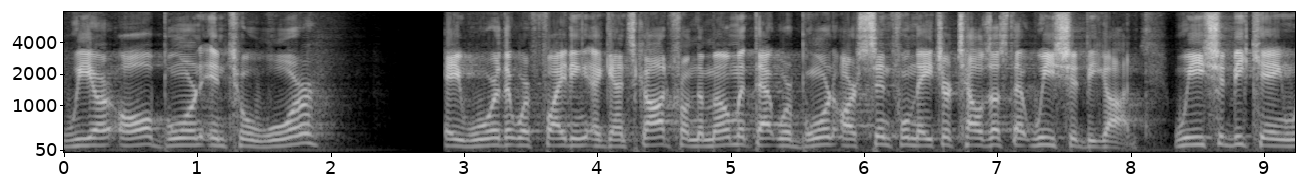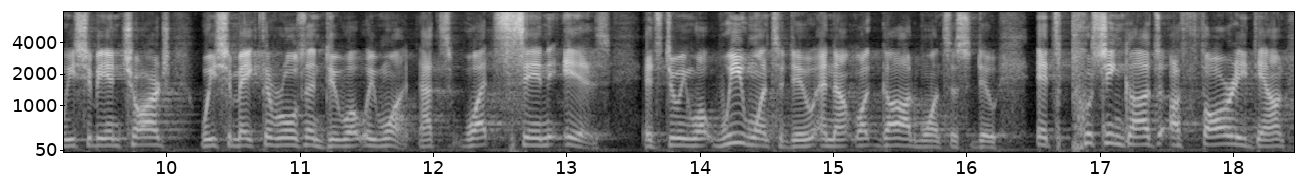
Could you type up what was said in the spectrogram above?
We are all born into a war, a war that we're fighting against God. From the moment that we're born, our sinful nature tells us that we should be God. We should be king. We should be in charge. We should make the rules and do what we want. That's what sin is. It's doing what we want to do and not what God wants us to do. It's pushing God's authority down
